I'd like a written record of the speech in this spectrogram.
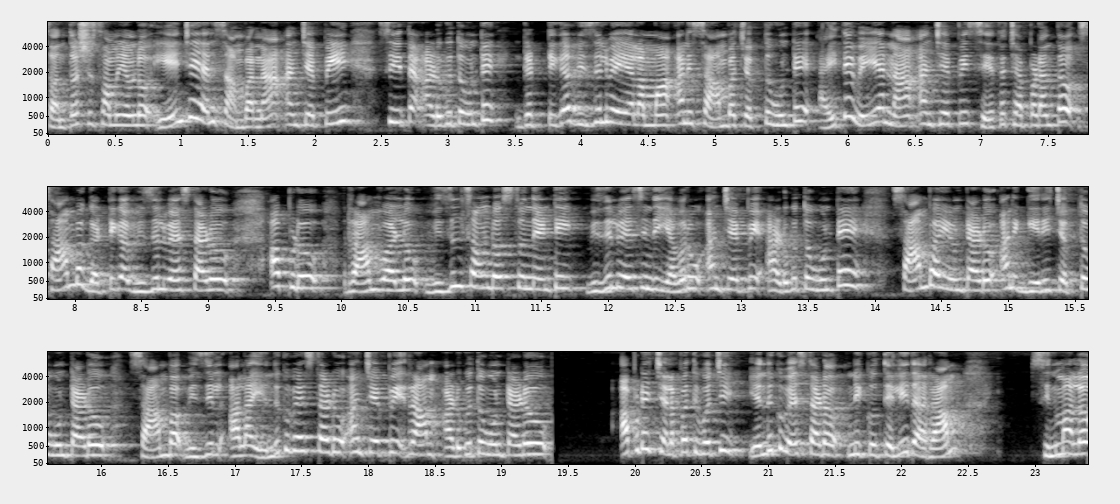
సంతోష సమయంలో ఏం చేయాలి సాంబన్న అని చెప్పి సీత అడుగుతూ ఉంటే గట్టిగా విజిల్ వేయాలమ్మా అని సాంబ చెప్తూ ఉంటే అయితే వేయన్నా అని చెప్పి సీత చెప్పడంతో సాంబ గట్టిగా విజిల్ వేస్తాడు. అప్పుడు రామ్ వాళ్ళు విజిల్ సౌండ్ వస్తుందేంటి? విజిల్ వేసింది ఎవరు? అని చెప్పి అడుగుతూ ఉంటే సాంబ ఉంటాడు అని గిరి చెప్తూ ఉంటాడు. సాంబ విజిల్ అలా ఎందుకు వేస్తాడు? అని చెప్పి రామ్ అడుగుతూ ఉంటాడు. అప్పుడే చలపతి వచ్చి ఎందుకు వేస్తాడో నీకు తెలీదా రామ్? సినిమాలో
